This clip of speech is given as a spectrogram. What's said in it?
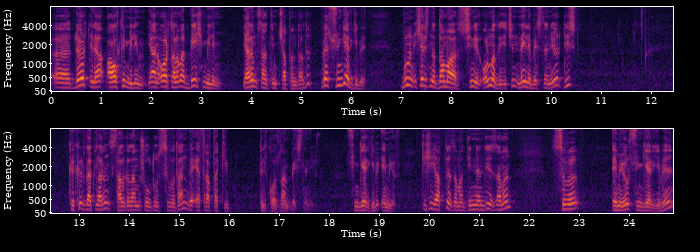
e, 4 ila 6 milim yani ortalama 5 milim yarım santim çapındadır ve sünger gibi. Bunun içerisinde damar, sinir olmadığı için neyle besleniyor? Disk kıkırdakların salgılanmış olduğu sıvıdan ve etraftaki glikozdan besleniyor. Sünger gibi emiyor. Kişi yattığı zaman, dinlendiği zaman sıvı emiyor sünger gibi.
